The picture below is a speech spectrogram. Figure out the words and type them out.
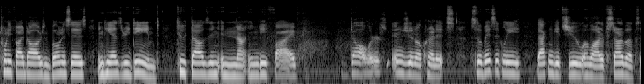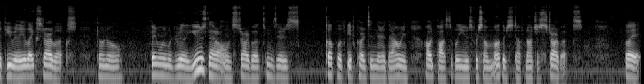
$25 in bonuses, and he has redeemed $2,095 in Juno credits. So basically, that can get you a lot of Starbucks if you really like Starbucks. Don't know if anyone would really use that all in Starbucks, because there's a couple of gift cards in there that I mean I would possibly use for some other stuff, not just Starbucks. But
